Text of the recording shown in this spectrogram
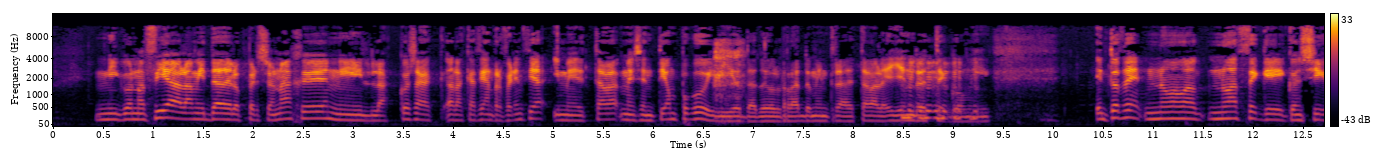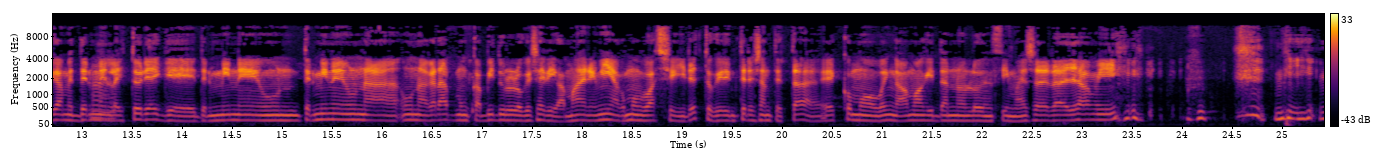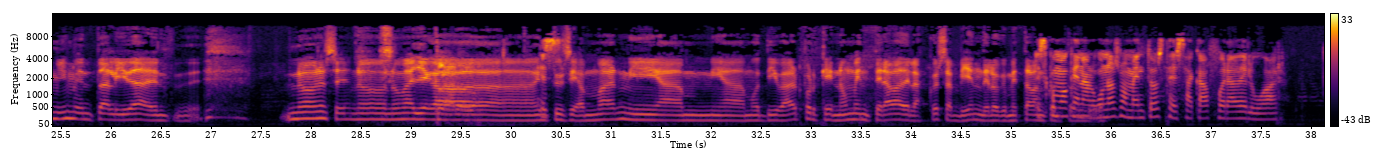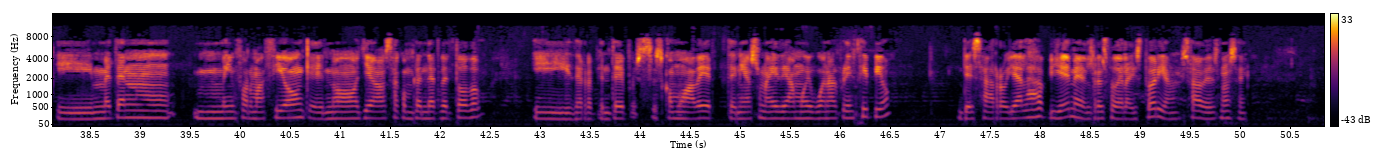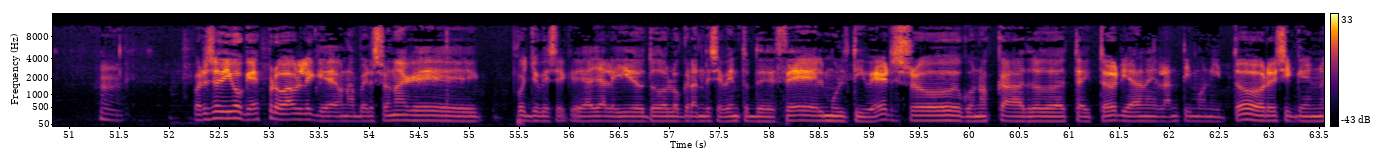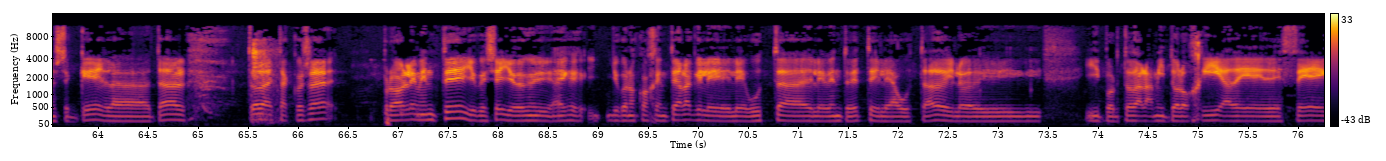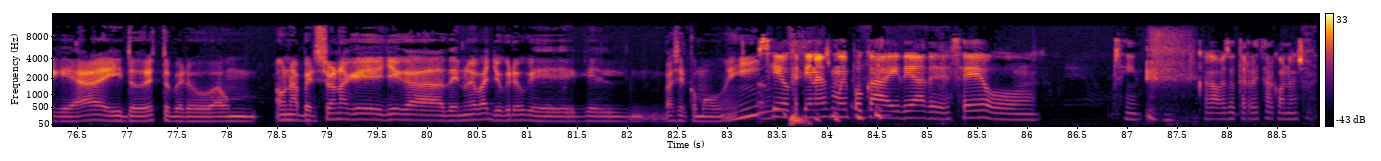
Ni conocía a la mitad de los personajes, ni las cosas a las que hacían referencia, y me estaba me sentía un poco idiota todo el rato mientras estaba leyendo este cómic. Entonces no, no hace que consiga meterme en la historia y que termine un termine una, una grapa, un capítulo, lo que sea, y diga, madre mía, ¿cómo va a seguir esto? Qué interesante está. Es como, venga, vamos a quitárnoslo de encima. Esa era ya mi, mi, mi mentalidad. No, no sé, no, no me ha llegado a Es- entusiasmar ni a, ni a motivar porque no me enteraba de las cosas bien, de lo que me estaban Es como que en algunos momentos te saca fuera de lugar y meten mm, información que no llegas a comprender del todo y de repente pues es como, a ver, tenías una idea muy buena al principio, desarrollala bien el resto de la historia, ¿sabes? No sé. Por eso digo que es probable que a una persona que, pues yo que sé, que haya leído todos los grandes eventos de DC, el multiverso, conozca toda esta historia del antimonitores y que no sé qué, la tal, todas estas cosas, probablemente, yo que sé, yo hay- yo conozco a gente a la que le, le gusta el evento este y le ha gustado y, lo, y, y por toda la mitología de DC que hay y todo esto, pero a, un- a una persona que llega de nueva yo creo que, que el- va a ser como... ¿eh? Sí, o que tienes muy poca idea de DC o... Sí, que acabas de aterrizar con eso.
